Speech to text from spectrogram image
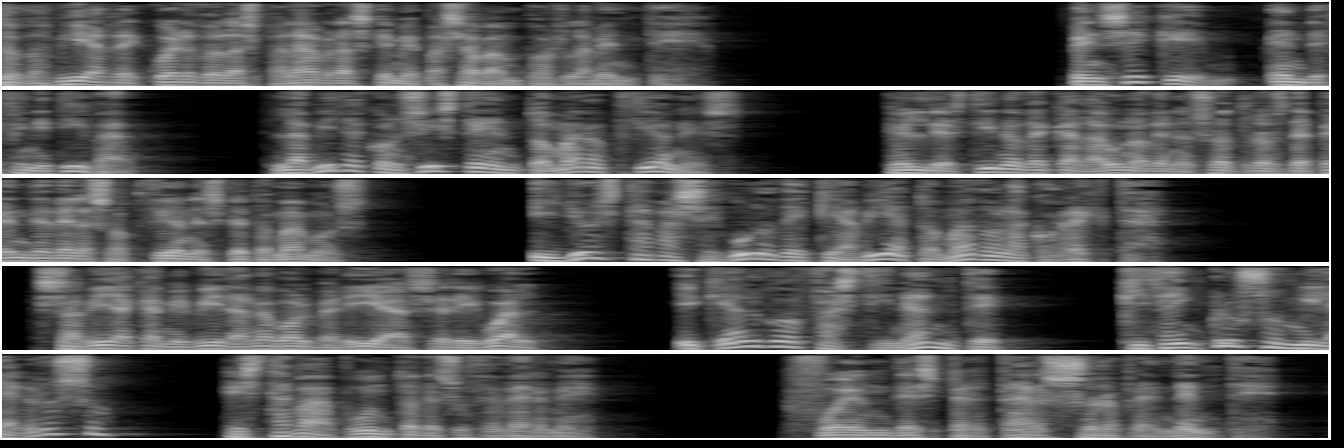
Todavía recuerdo las palabras que me pasaban por la mente. Pensé que, en definitiva, la vida consiste en tomar opciones. El destino de cada uno de nosotros depende de las opciones que tomamos, y yo estaba seguro de que había tomado la correcta. Sabía que mi vida no volvería a ser igual, y que algo fascinante, quizá incluso milagroso, estaba a punto de sucederme. Fue un despertar sorprendente.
